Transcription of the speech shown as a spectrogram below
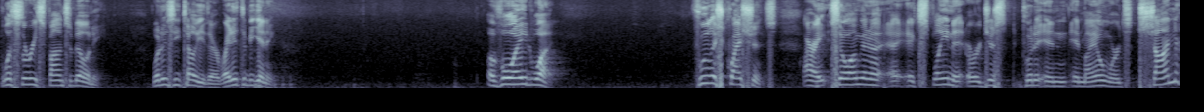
What's the responsibility? What does he tell you there right at the beginning? Avoid what? Foolish questions. All right, so I'm going to uh, explain it or just put it in, in my own words. Shun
